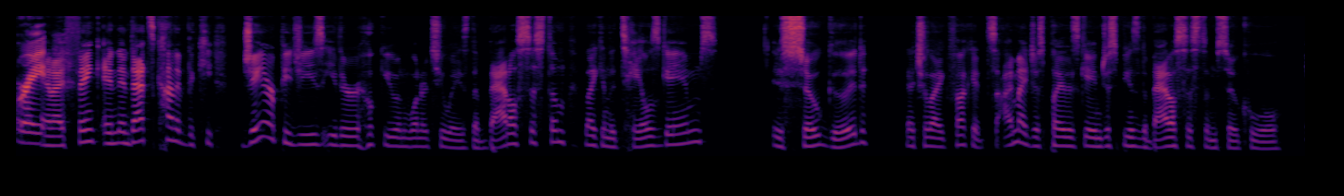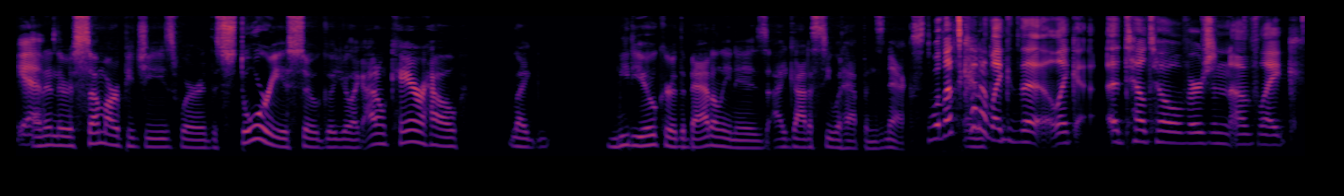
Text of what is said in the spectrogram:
Right. And I think, and, and that's kind of the key. JRPGs either hook you in one or two ways. The battle system, like in the Tales games, is so good that you're like, fuck it. I might just play this game just because the battle system's so cool. Yeah. And then there's some RPGs where the story is so good, you're like, I don't care how like mediocre the battling is, I got to see what happens next. Well, that's kind of like the like a telltale version of like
